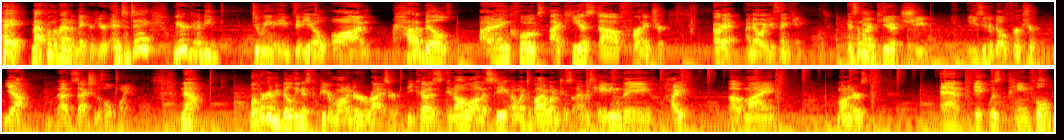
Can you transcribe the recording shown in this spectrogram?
Hey, Matt from The Random Maker here, and today we are going to be doing a video on how to build, in quotes, IKEA style furniture. Okay, I know what you're thinking. Isn't IKEA cheap, easy to build furniture? Yeah, that's actually the whole point. Now, what we're going to be building is computer monitor riser because in all honesty, I went to buy one because I was hating the height of my monitors and it was painful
